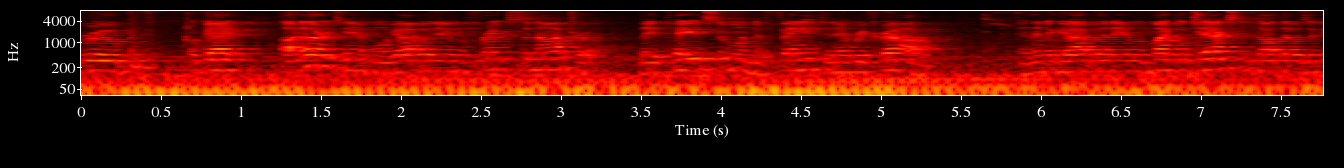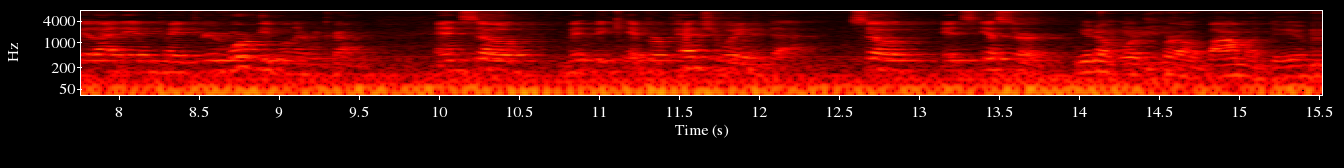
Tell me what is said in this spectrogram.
group. Okay, another example, a guy by the name of Frank Sinatra. They paid someone to faint in every crowd. And then a guy by the name of Michael Jackson thought that was a good idea and paid three or four people in every crowd. And so it, it perpetuated that. So it's, yes, sir? You don't work for Obama, do you?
